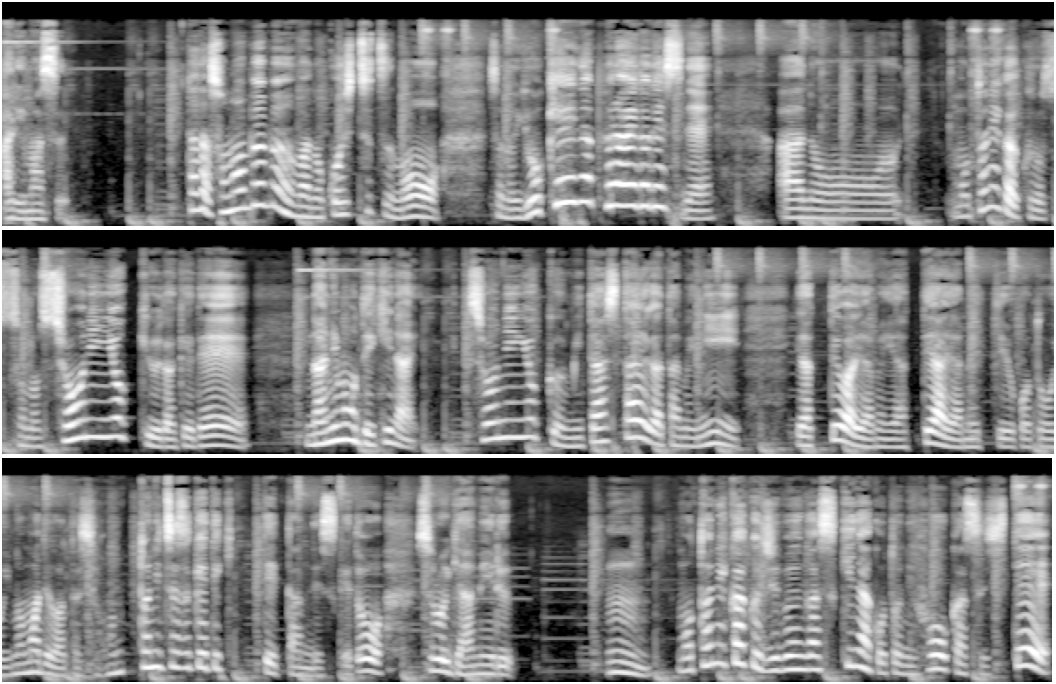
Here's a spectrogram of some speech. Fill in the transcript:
あります。ただその部分は残しつつもその余計なプライドですねあのもうとにかくその承認欲求だけで何もできない承認欲求を満たしたいがためにやってはやめやってはやめっていうことを今まで私本当に続けてきてたんですけどそれをやめる。うん、もうとにかく自分が好きなことにフォーカスして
